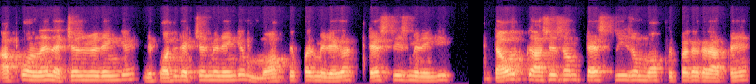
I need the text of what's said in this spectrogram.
आपको ऑनलाइन लेक्चर मिलेंगे रिकॉर्डेड लेक्चर मिलेंगे मॉक पेपर मिलेगा टेस्ट सीरीज़ मिलेंगी। डाउट क्लासेस हम टेस्ट सीरीज़ और मॉक पेपर का कराते हैं।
